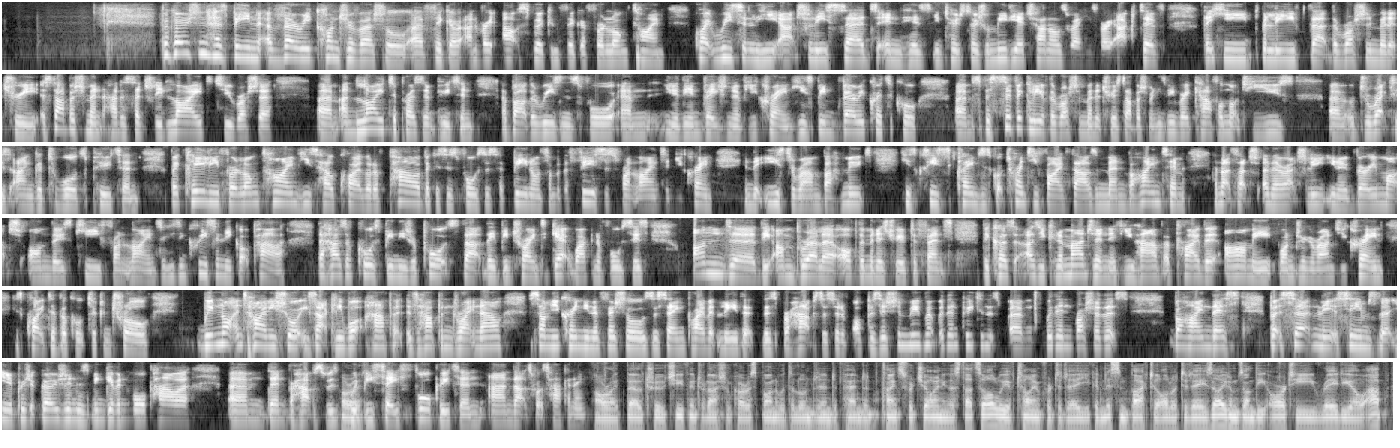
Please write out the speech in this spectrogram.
Prigozhin has been a very controversial uh, figure and a very outspoken figure for a long time. Quite recently, he actually said in his social media channels, where he's very active, that he believed that the Russian military establishment had essentially lied to Russia um, and lied to President Putin about the reasons for um, you know the invasion of Ukraine. He's been very critical, um, specifically of the Russian military establishment. He's been very careful not to use uh, or direct his anger towards Putin. But clearly, for a long time, he's held quite a lot of power because his forces have been on some of the fiercest front lines in Ukraine, in the east around Bakhmut. He's, he claims he's got 25,000 men behind him, and that's actually, and they're actually you know very much on those key front lines. So he's increasingly got power. There has, of course, been these reports that they've been trying to get Wagner forces under the umbrella of the Ministry of Defense. Because, as you can imagine, if you have a private army wandering around Ukraine, it's quite difficult to control we're not entirely sure exactly what happen- has happened right now. Some Ukrainian officials are saying privately that there's perhaps a sort of opposition movement within Putin, that's um, within Russia, that's behind this. But certainly, it seems that you know Prigozhin has been given more power um, than perhaps was, right. would be safe for Putin, and that's what's happening. All right, Bel Trew, Chief International Correspondent with the London Independent. Thanks for joining us. That's all we have time for today. You can listen back to all of today's items on the RTE Radio app.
